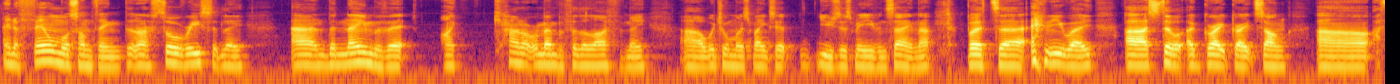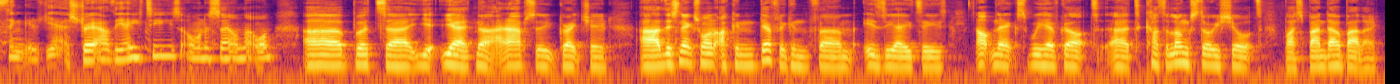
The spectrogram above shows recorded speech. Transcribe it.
in a film or something that I saw recently, and the name of it I cannot remember for the life of me. Uh, which almost makes it useless me even saying that. But uh, anyway, uh, still a great, great song. Uh, I think it was, yeah, straight out of the 80s, I want to say on that one. Uh, but uh, yeah, yeah, no, an absolute great tune. Uh, this next one I can definitely confirm is the 80s. Up next, we have got uh, To Cut a Long Story Short by Spandau Ballet.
